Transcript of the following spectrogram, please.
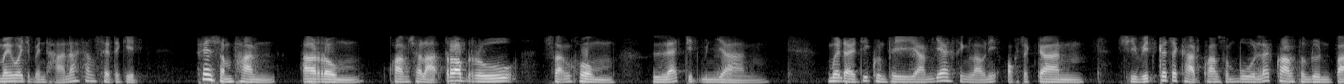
ไม่ว่าจะเป็นฐานะทางเศรษฐกิจ เพศสัมพันธ์ อารมณ์ ความฉลาดรอบรู้ สังคม และจิตวิญญาณ เมื่อใดที่คุณพยายามแยกสิ่งเหล่านี้ออกจากกัน ชีวิตก็จะขาดความสมบูรณ์และความสมดุลไป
